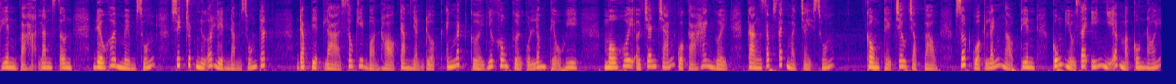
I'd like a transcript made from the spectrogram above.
thiên và hạ lan sơn đều hơi mềm xuống, suýt chút nữa liền nằm xuống đất. Đặc biệt là sau khi bọn họ cảm nhận được ánh mắt cười như không cười của Lâm Tiểu Huy, mồ hôi ở chân chán của cả hai người càng dốc sách mà chảy xuống không thể trêu chọc vào. Rốt cuộc lãnh ngạo thiên cũng hiểu ra ý nghĩa mà câu nói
